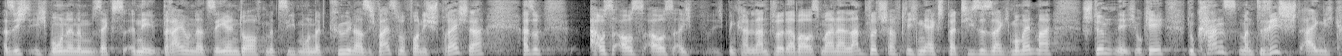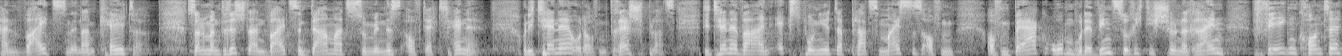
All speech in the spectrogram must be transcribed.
Also ich, ich wohne in einem sechs, nee, 300 Seelendorf mit 700 Kühen, also ich weiß, wovon ich spreche. Ja? Also aus, aus, aus, ich, ich bin kein Landwirt, aber aus meiner landwirtschaftlichen Expertise sage ich, Moment mal, stimmt nicht, okay? Du kannst, man drischt eigentlich kein Weizen in einem Kelter, sondern man drischt einen Weizen damals zumindest auf der Tenne. Und die Tenne oder auf dem Dreschplatz, die Tenne war ein exponierter Platz, meistens auf dem, auf dem Berg oben, wo der Wind so richtig schön reinfegen konnte.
